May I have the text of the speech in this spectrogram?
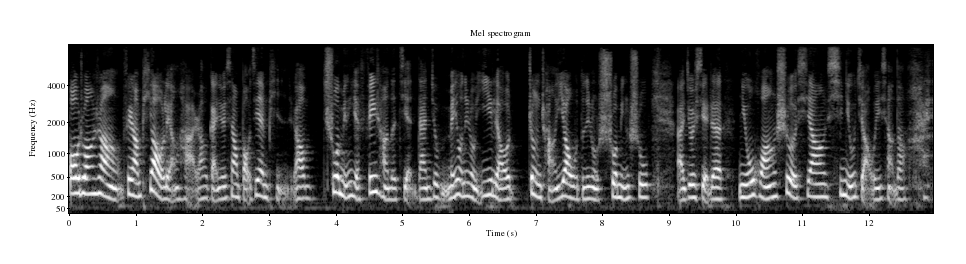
包装上非常漂亮哈，然后感觉像保健品，然后说明也非常的简单，就没有那种医疗正常药物的那种说明书，啊，就写着牛黄、麝香、犀牛角。我一想到，还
